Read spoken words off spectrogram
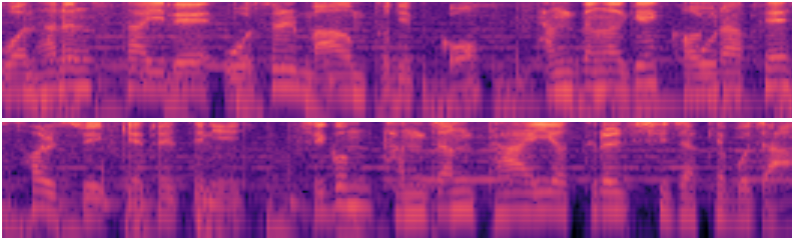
원하는 스타일의 옷을 마음껏 입고 당당하게 거울 앞에 설 수 있게 될 테니 지금 당장 다이어트를 시작해보자.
